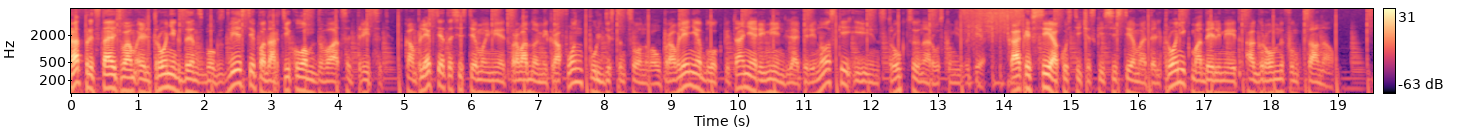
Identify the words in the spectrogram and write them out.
Рад представить вам Electronic Dance Box 200 под артикулом 2030. В комплекте эта система имеет проводной микрофон, пульт дистанционного управления, блок питания, ремень для переноски и инструкцию на русском языке. Как и все акустические системы от Electronic, модель имеет огромный функционал.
